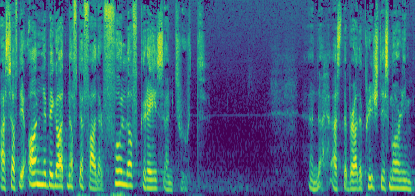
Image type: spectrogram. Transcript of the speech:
as of the only begotten of the Father, full of grace and truth. And as the brother preached this morning,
